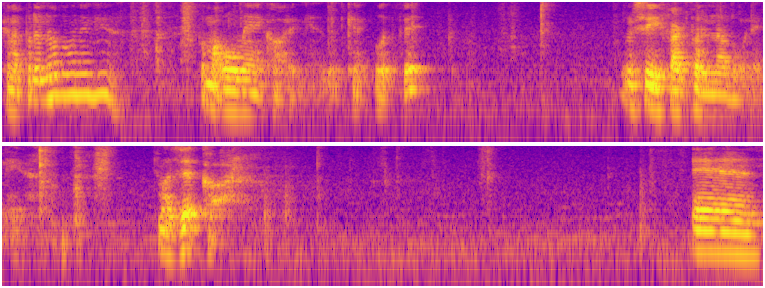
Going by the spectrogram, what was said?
Can I put another one in here? Put my old man card in there. Okay, will it fit? Let me see if I can put another one in here. My zip card. and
